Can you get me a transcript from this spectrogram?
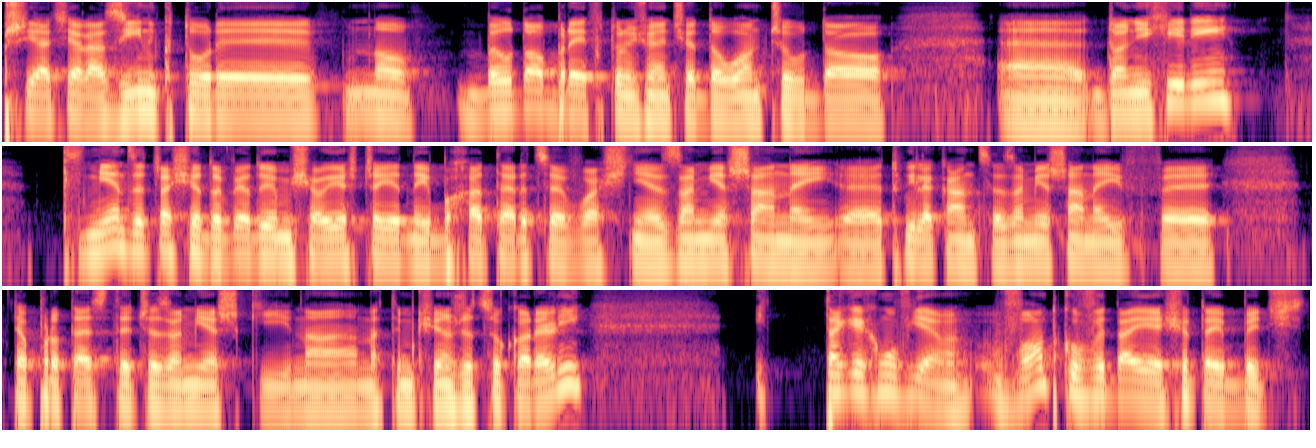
przyjaciela Zin, który no, był dobry, w którymś momencie dołączył do, do Nihili. W międzyczasie dowiadujemy się o jeszcze jednej bohaterce właśnie zamieszanej, Twilekance zamieszanej w te protesty czy zamieszki na, na tym księżycu Koreli. I tak jak mówiłem, wątków wydaje się tutaj być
